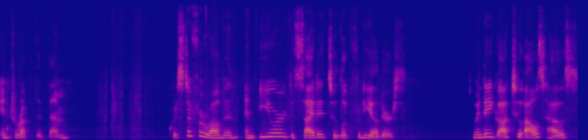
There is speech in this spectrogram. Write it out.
interrupted them. Christopher Robin and Eeyore decided to look for the others. When they got to Owl's house,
